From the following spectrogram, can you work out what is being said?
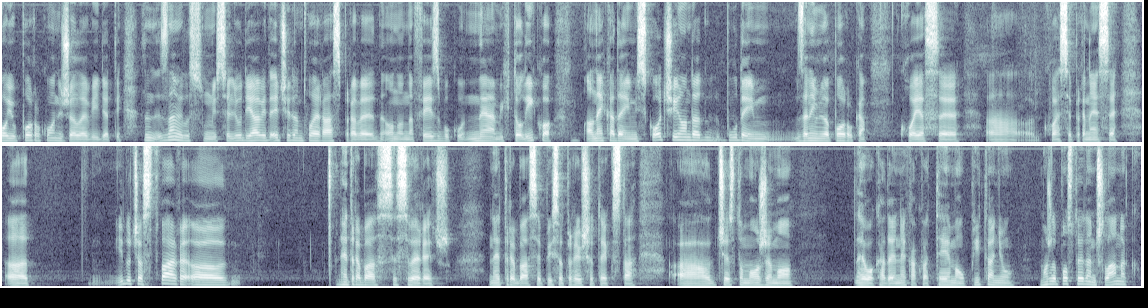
koju poruku oni žele vidjeti. Znaju li su mi se ljudi javiti, e, čitam tvoje rasprave ono, na Facebooku, nemam ih toliko, ali nekada im iskoči i onda bude im zanimljiva poruka koja se, koja se prenese. iduća stvar, ne treba se sve reći. Ne treba se pisati previše teksta. često možemo, evo kada je nekakva tema u pitanju, možda postoji jedan članak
